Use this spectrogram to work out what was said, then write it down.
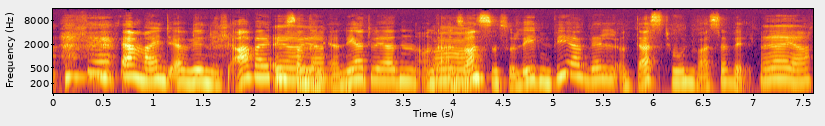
er meint, er will nicht arbeiten, ja, sondern ja. ernährt werden und ah. ansonsten so leben, wie er will und das tun, was er will. Ja, ja.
